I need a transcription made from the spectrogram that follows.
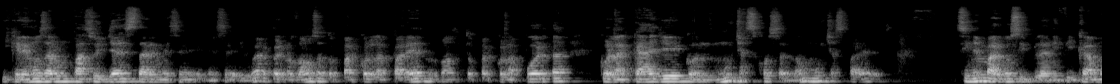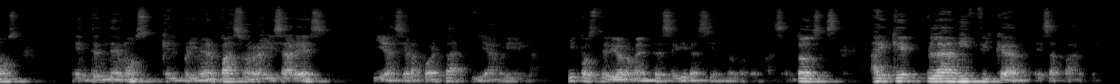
Y queremos dar un paso y ya estar en ese, en ese lugar, pero nos vamos a topar con la pared, nos vamos a topar con la puerta, con la calle, con muchas cosas, ¿no? Muchas paredes. Sin embargo, si planificamos, entendemos que el primer paso a realizar es ir hacia la puerta y abrirla. Y posteriormente seguir haciendo lo demás. Entonces, hay que planificar esa parte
